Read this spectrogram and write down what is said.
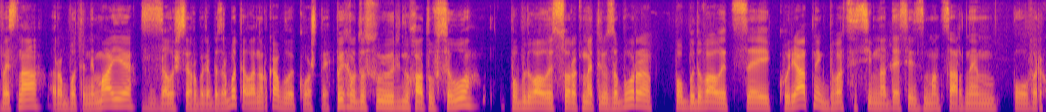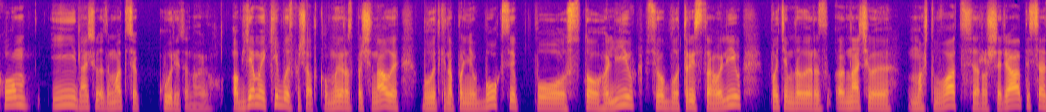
Весна, роботи немає. Залишився грубо говоря, без роботи, але на руках були кошти. Поїхав до свою рідну хату в село, побудували 40 метрів забора. Побудували цей курятник 27 на 10 з мансардним поверхом і почали займатися курятиною. Об'єми, які були спочатку, ми розпочинали, були такі напольні бокси по 100 голів, всього було 300 голів. Потім дали роз... почали масштабуватися, розширятися.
